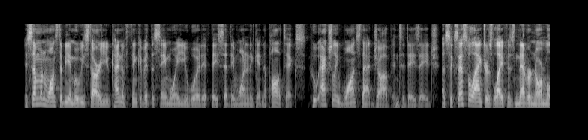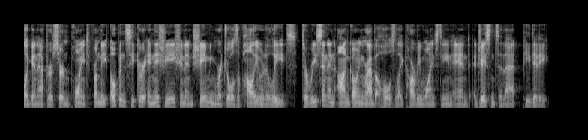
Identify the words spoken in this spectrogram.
If someone wants to be a movie star, you kind of think of it the same way you would if they said they wanted to get into politics. Who actually wants that job in today's age? A successful actor's life is never normal again after a certain point, from the open secret initiation and shaming rituals of Hollywood elites to recent and ongoing rabbit holes like Harvey Weinstein and, adjacent to that, P. Diddy.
